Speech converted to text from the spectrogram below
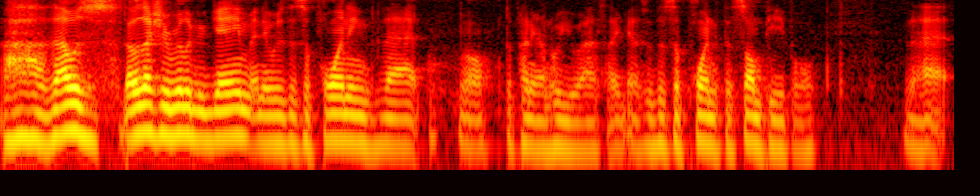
Uh, that was that was actually a really good game, and it was disappointing that well, depending on who you ask, I guess, it was disappointing to some people that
